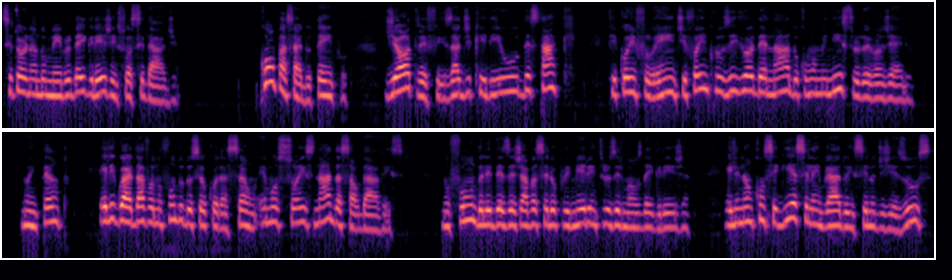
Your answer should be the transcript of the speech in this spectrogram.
se tornando membro da igreja em sua cidade. Com o passar do tempo, Diótrefes adquiriu destaque, ficou influente e foi inclusive ordenado como ministro do Evangelho. No entanto, ele guardava no fundo do seu coração emoções nada saudáveis. No fundo, ele desejava ser o primeiro entre os irmãos da igreja ele não conseguia se lembrar do ensino de Jesus,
